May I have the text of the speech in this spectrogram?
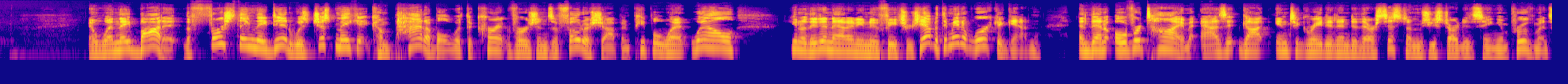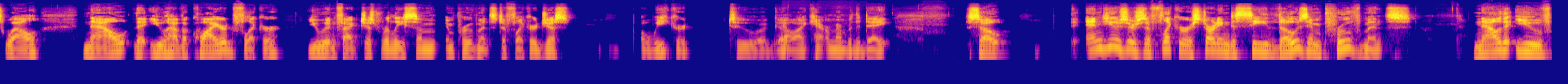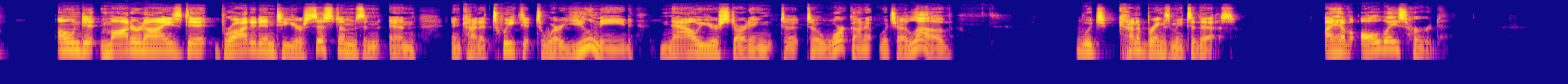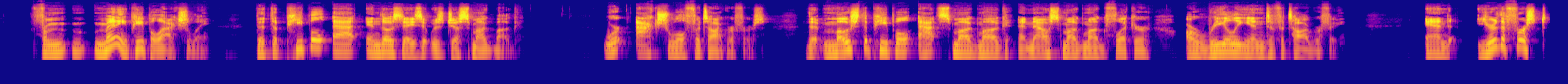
And when they bought it, the first thing they did was just make it compatible with the current versions of Photoshop. And people went, well, you know, they didn't add any new features. Yeah, but they made it work again. And then over time, as it got integrated into their systems, you started seeing improvements. Well, now that you have acquired Flickr, you in fact just released some improvements to Flickr just a week or two ago. Yep. I can't remember the date. So end users of Flickr are starting to see those improvements now that you've owned it, modernized it, brought it into your systems and and and kind of tweaked it to where you need, now you're starting to to work on it, which I love, which kind of brings me to this. I have always heard from many people actually that the people at in those days it was just SmugMug were actual photographers. That most of the people at SmugMug and now SmugMug Flickr are really into photography. And you're the first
